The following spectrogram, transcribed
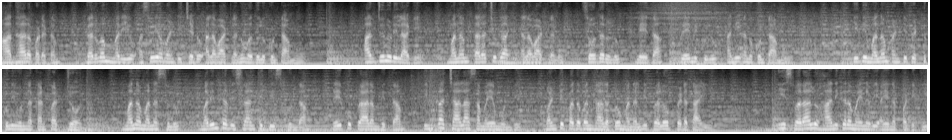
ఆధారపడటం గర్వం మరియు అసూయ వంటి చెడు అలవాట్లను వదులుకుంటాము. అర్జునుడిలాగే మనం తరచుగా ఈ అలవాట్లను సోదరులు లేదా ప్రేమికులు అని అనుకుంటాము. ఇది మనం అంటిపెట్టుకుని ఉన్న కంఫర్ట్ జోన్. మన మనస్సులు మరింత విశ్రాంతి తీసుకుందాం రేపు ప్రారంభిద్దాం ఇంకా చాలా సమయం ఉంది వంటి పదబంధాలతో మనల్ని ప్రలోభపెడతాయి. ఈ స్వరాలు హానికరమైనవి అయినప్పటికీ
